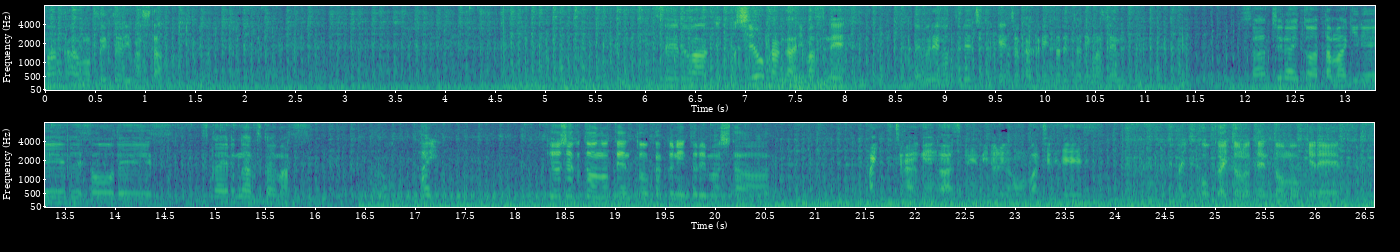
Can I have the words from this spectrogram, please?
スパンカーもついておりました。セールは結構使用感がありますね。エブレホツレチク現状確認取れておりません。サーチライトは玉切れでそうです。使えるのは使えます。はい。標尺灯の点灯確認取れました。はい。こちら右舷側ですね緑の方もバッチリです。はい。高解灯の点灯も OK です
